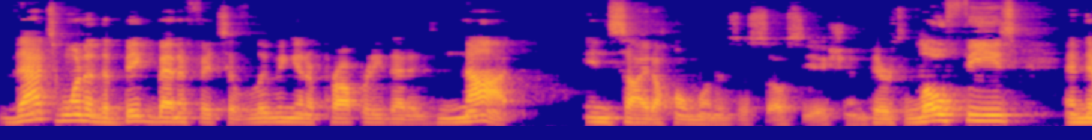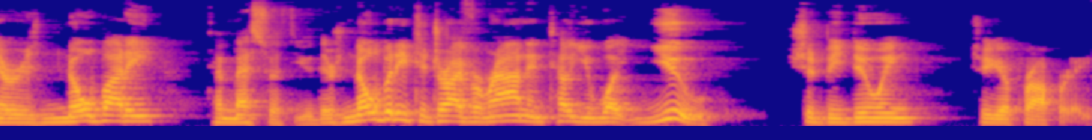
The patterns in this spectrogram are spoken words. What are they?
That's one of the big benefits of living in a property that is not inside a homeowners association. There's low fees and there is nobody to mess with you. There's nobody to drive around and tell you what you should be doing to your property.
